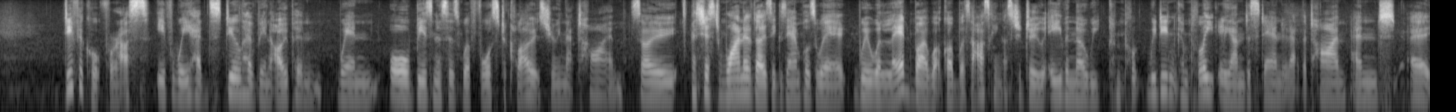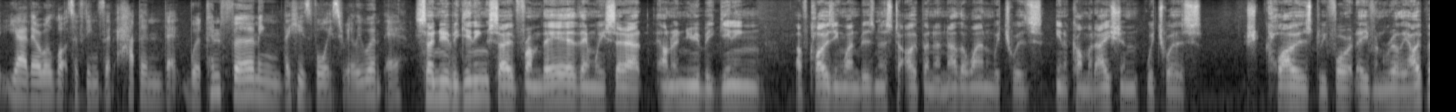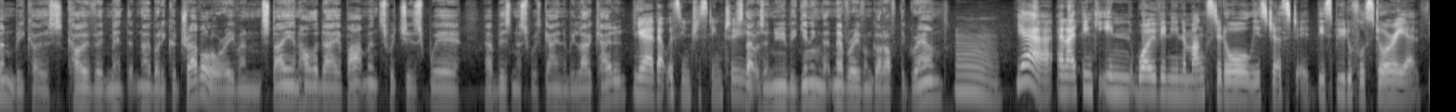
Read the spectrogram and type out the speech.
difficult for us if we had still have been open when all businesses were forced to close during that time. So it's just one of those examples where we were led by what God was asking us to do, even though we compl- we didn't completely understand it at the time. And uh, yeah, there were lots of things that happened that were confirming the, His voice, really, weren't there? So new beginning. So from there, then we set out on a new beginning of closing one business to open another one, which was in accommodation, which was closed before it even really opened because COVID meant that nobody could travel or even stay in holiday apartments, which is where our business was going to be located. Yeah, that was interesting too. So that was a new beginning that never even got off the ground. Yeah, and I think in woven in amongst it all is just uh, this beautiful story of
